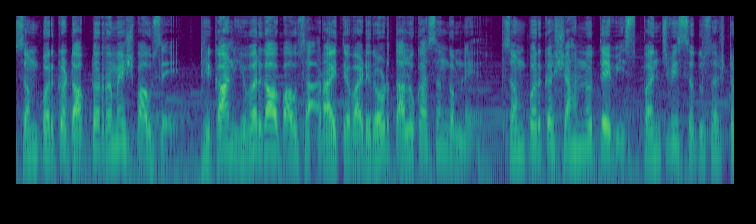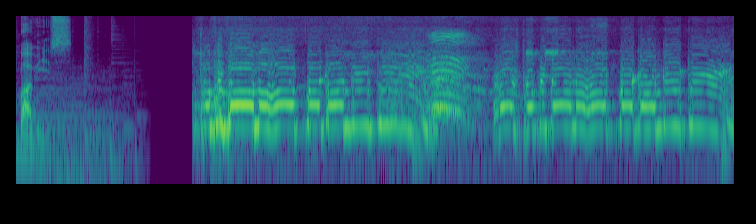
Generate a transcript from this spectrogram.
संपर्क डॉक्टर रमेश पावसे ठिकाण हिवरगाव पावसा रायतेवाडी रोड तालुका संगमनेर. संपर्क शहाण्णव तेवीस पंचवीस सदुसष्ट बावीस. राष्ट्रपिता महात्मा गांधी की. राष्ट्रपिता महात्मा गांधी की.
